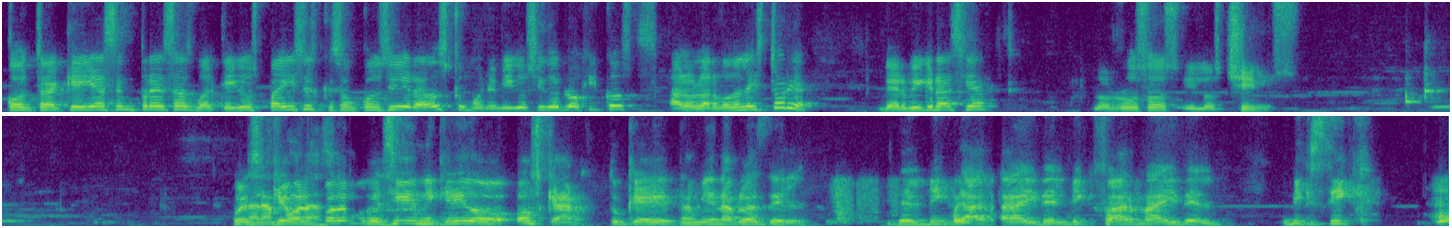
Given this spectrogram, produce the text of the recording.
contra aquellas empresas o aquellos países que son considerados como enemigos ideológicos a lo largo de la historia. Gracia, los rusos y los chinos. Pues, ¿qué más podemos decir, mi querido Oscar? Tú que también hablas del, Big pues Data y del Big Pharma y del Big Stick.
